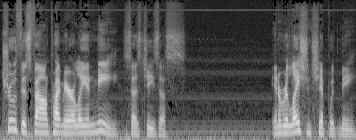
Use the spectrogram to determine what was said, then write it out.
Truth is found primarily in me, says Jesus, in a relationship with me.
